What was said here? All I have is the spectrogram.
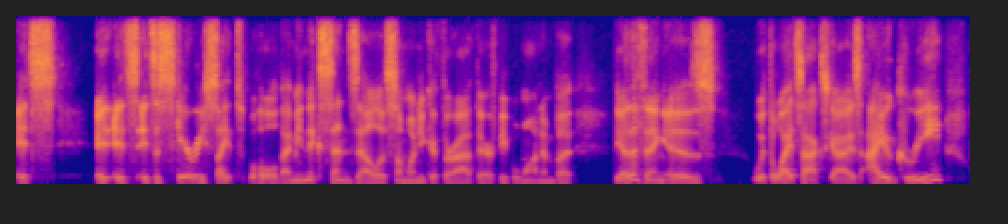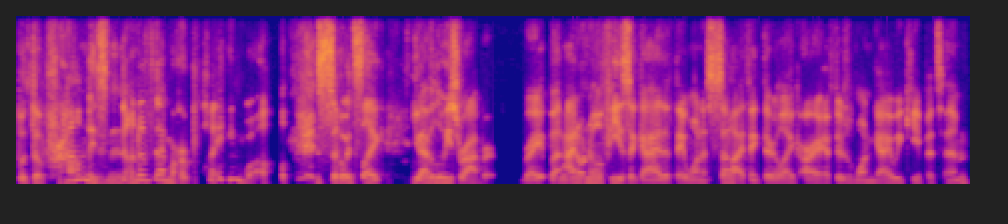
it's it, it's it's a scary sight to behold. I mean, Nick Senzel is someone you could throw out there if people want him, but the other thing is with the White Sox guys, I agree, but the problem is none of them are playing well. So it's like you have Luis Robert, right? But yeah. I don't know if he's a guy that they want to sell. I think they're like, all right, if there's one guy we keep, it's him.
